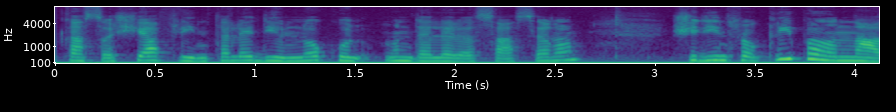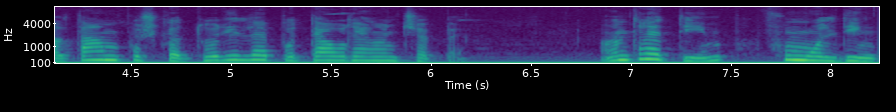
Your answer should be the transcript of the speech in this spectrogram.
ca să-și ia flintele din locul unde le lăsaseră și dintr-o clipă în alta împușcăturile puteau reîncepe. Între timp, fumul din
